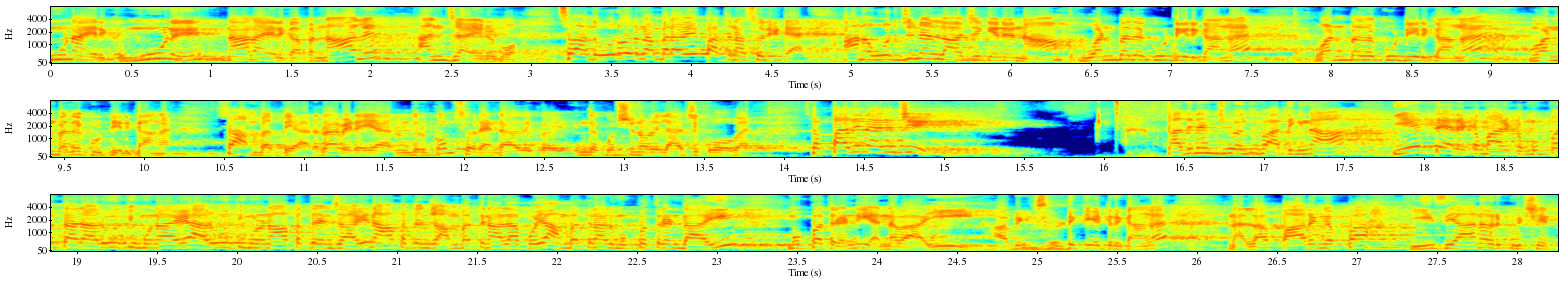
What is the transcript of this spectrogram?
மூணாயிருக்கு. மூணு நாலாயிருக்கு. அப்போ நாலு அஞ்சாயிருக்கும். ஸோ அந்த ஒரு ஒரு நம்பராகவே பார்த்து நான் சொல்லிட்டேன். ஆனால் ஒரிஜினல் லாஜிக் என்னென்னா ஒன்பதை கூட்டியிருக்காங்க ஒன்பதை கூட்டியிருக்காங்க ஒன்பதை கூட்டியிருக்காங்க. ஸோ ஐம்பத்தி ஆறு தான் விடையாக இருந்திருக்கும். ஸோ ரெண்டாவது இந்த கொஸ்டினோட லாஜிக் ஓவர் ஸோ பதினஞ்சு. பதினஞ்சு வந்து பார்த்தீங்கன்னா ஏத்த இறக்கமாக இருக்கு. முப்பத்தாறு அறுபத்தி மூணாயி அறுபத்தி மூணு நாற்பத்தஞ்சு ஆகி நாற்பத்தஞ்சு ஐம்பத்தி நாலாக போய் ஐம்பத்தி நாலு முப்பத்தி ரெண்டு ஆகி முப்பத்தி ரெண்டு என்னவாயி? அப்படின்னு சொல்லிட்டு கேட்டிருக்காங்க. நல்லா பாருங்கப்பா. ஈஸியான ஒரு கொஷின்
